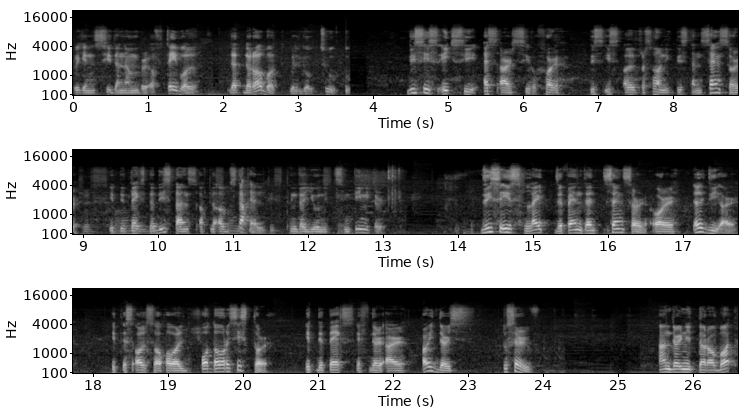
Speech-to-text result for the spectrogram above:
we can see the number of table that the robot will go to. This is HCSR04. This is ultrasonic distance sensor. It detects the distance of the obstacle in the unit centimeter. This is light dependent sensor or LDR. It is also called photoresistor. It detects if there are orders to serve. Underneath the robot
